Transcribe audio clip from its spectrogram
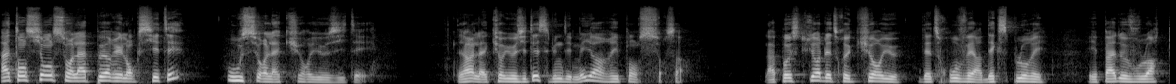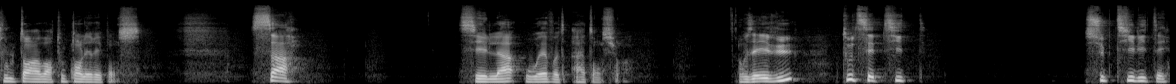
Attention sur la peur et l'anxiété ou sur la curiosité D'ailleurs, la curiosité, c'est l'une des meilleures réponses sur ça. La posture d'être curieux, d'être ouvert, d'explorer, et pas de vouloir tout le temps avoir tout le temps les réponses. Ça, c'est là où est votre attention. Vous avez vu toutes ces petites subtilités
